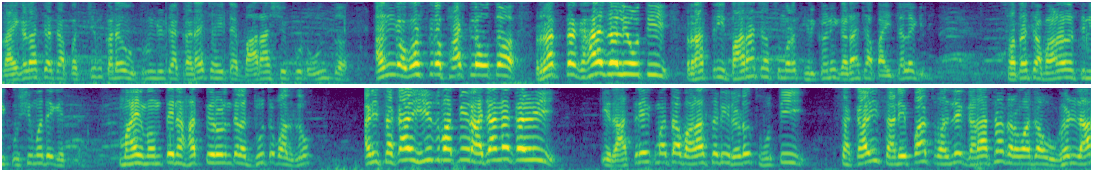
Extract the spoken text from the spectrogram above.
रायगडाच्या त्या पश्चिम कड्यावर उतरून गेली. त्या कड्याच्याही त्या बाराशे फूट उंच अंग वस्त्र फाटलं होतं. रक्त घाय झाली होती. रात्री बाराच्या सुमारात हिरकणी गडाच्या पायथ्याला गेली. स्वतःच्या बाळाला तिने कुशीमध्ये घेतलं. माय ममतेने हात फिरवून त्याला दूध पाजलो आणि सकाळी हीच बातमी राजांना कळली की रात्री एक माता बाळासाठी रडत होती. सकाळी साडेपाच वाजले गडाचा दरवाजा उघडला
